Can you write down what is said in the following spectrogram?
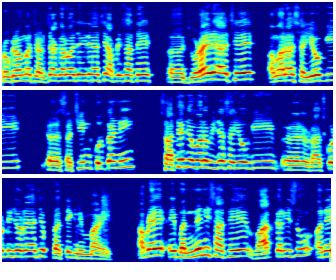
પ્રોગ્રામમાં ચર્ચા કરવા જઈ રહ્યા છે આપણી સાથે જોડાઈ રહ્યા છે અમારા સહયોગી સચિન કુલકર્ણી, સાથે જ અમારા બીજા સહયોગી રાજકોટની રાજકોટથી રહ્યા છે પ્રતિક લીંબાણી. આપણે એ બંનેની સાથે વાત કરીશું અને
